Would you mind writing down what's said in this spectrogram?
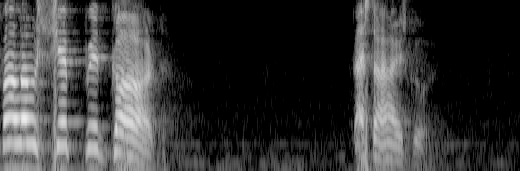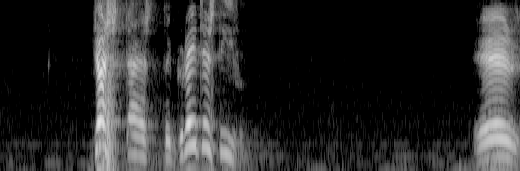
fellowship with God. That's the highest good. Just as the greatest evil is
